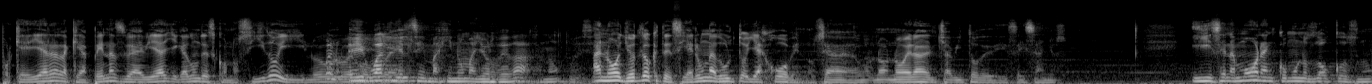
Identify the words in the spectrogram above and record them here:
Porque ella era la que apenas le había llegado un desconocido y luego. Bueno, luego igual fue- y él se imaginó mayor de edad, ¿no? Pues, Ah, no, yo lo que te decía, era un adulto ya joven. O sea, no, no era el chavito de 16 años. Y se enamoran como unos locos, ¿no?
